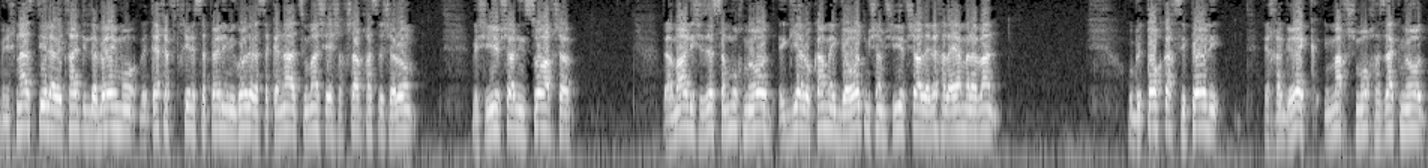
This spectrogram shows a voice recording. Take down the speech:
ונכנסתי אליו והתחלתי לדבר עמו, ותכף התחיל לספר לי מגודל הסכנה העצומה שיש עכשיו חס ושלום, ושאי אפשר לנסוע עכשיו. ואמר לי שזה סמוך מאוד, הגיע לו כמה איגרות משם שאי אפשר ללך על הים הלבן. ובתוך כך סיפר לי איך הגרק, יימח שמו, חזק מאוד,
